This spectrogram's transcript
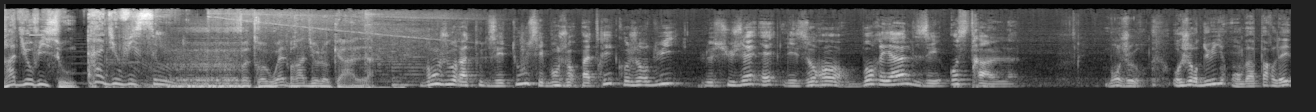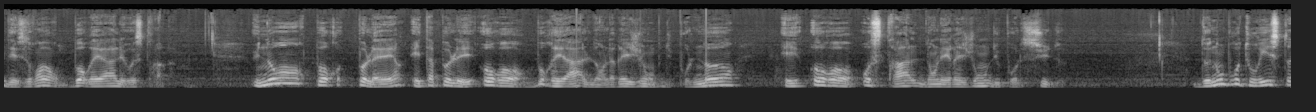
Radio Vissou. Radio Vissou. Votre web radio locale. Bonjour à toutes et tous et bonjour Patrick. Aujourd'hui, le sujet est les aurores boréales et australes. Bonjour. Aujourd'hui, on va parler des aurores boréales et australes. Une aurore polaire est appelée aurore boréale dans la région du pôle Nord et aurore australe dans les régions du pôle Sud. De nombreux touristes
